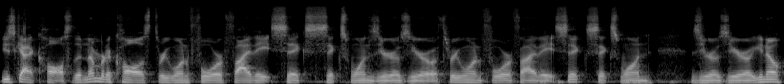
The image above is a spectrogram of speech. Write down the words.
you just got to call. So the number to call is 314 586 6100. 314 586 6100. You know,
